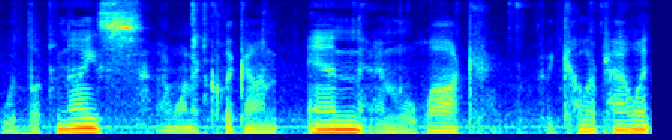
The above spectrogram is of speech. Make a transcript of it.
would look nice. I want to click on N and lock the color palette.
